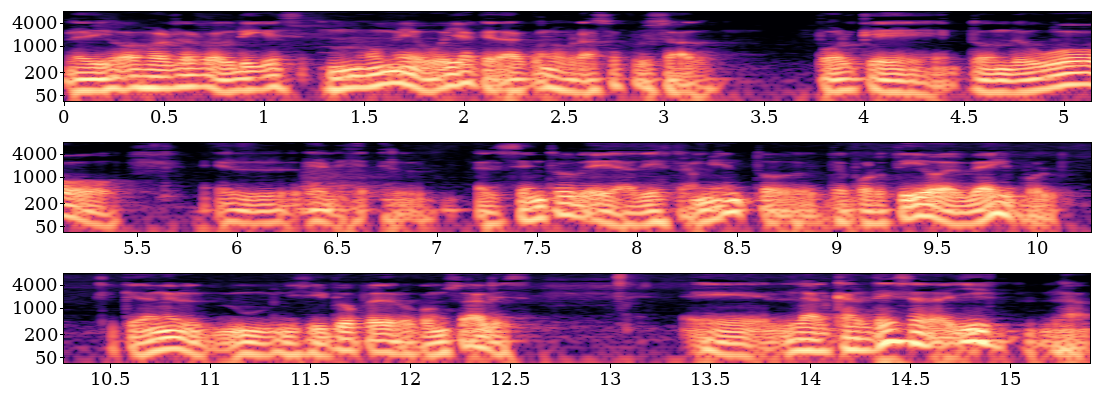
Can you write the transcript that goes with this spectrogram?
le dijo Jorge Rodríguez, no me voy a quedar con los brazos cruzados, porque donde hubo el, centro de adiestramiento deportivo de béisbol, que queda en el municipio Pedro González, eh, la alcaldesa de allí, la,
